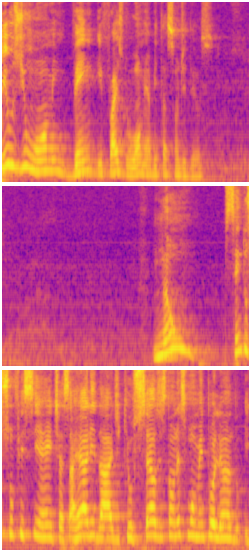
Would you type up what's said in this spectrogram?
Deus de um homem vem e faz do homem a habitação de Deus. Não sendo suficiente essa realidade que os céus estão nesse momento olhando e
